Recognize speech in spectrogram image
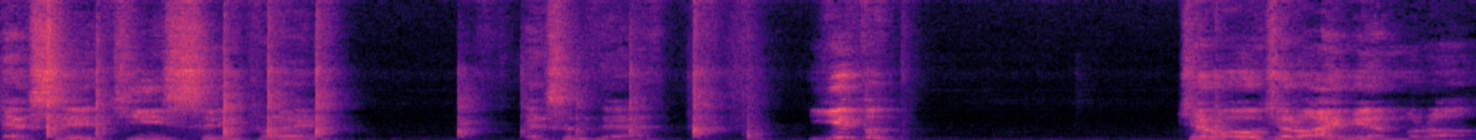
X에 G3 프라임 X인데 이게 또 제로 제로 아니면 뭐라?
